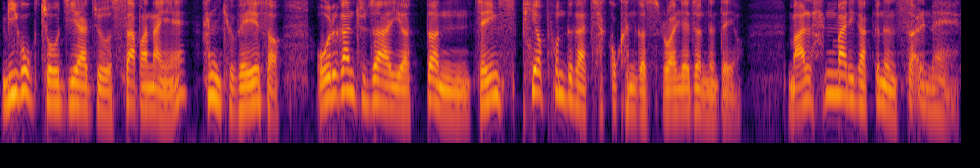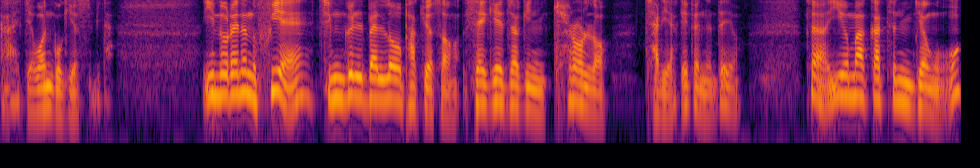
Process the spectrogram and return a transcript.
미국 조지아주 사바나의 한 교회에서 오르간 주자였던 제임스 피어폰드가 작곡한 것으로 알려졌는데요. 말 한 마리가 끄는 썰매가 이제 원곡이었습니다. 이 노래는 후에 징글벨로 바뀌어서 세계적인 캐롤로 자리하게 됐는데요. 자, 이 음악 같은 경우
